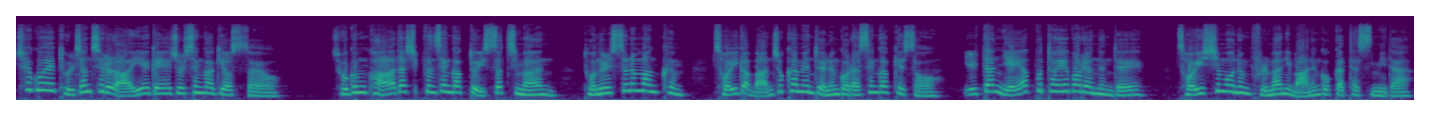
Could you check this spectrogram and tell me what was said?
최고의 돌잔치를 아이에게 해줄 생각이었어요. 조금 과하다 싶은 생각도 있었지만 돈을 쓰는 만큼 저희가 만족하면 되는 거라 생각해서 일단 예약부터 해버렸는데 저희 시모는 불만이 많은 것 같았습니다.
